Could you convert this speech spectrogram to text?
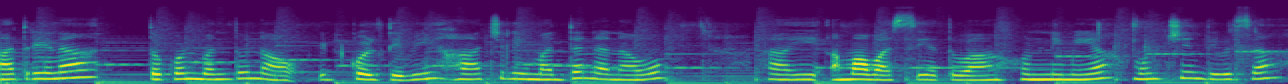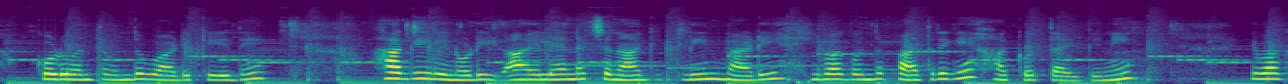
ಮಾತ್ರೆನ ತೊಗೊಂಡು ಬಂದು ನಾವು ಇಟ್ಕೊಳ್ತೀವಿ. ಆ್ಯಕ್ಚುಲಿ ಈ ಮದ್ದನ್ನು ನಾವು ಈ ಅಮಾವಾಸ್ಯೆ ಅಥವಾ ಹುಣ್ಣಿಮೆಯ ಮುಂಚಿನ ದಿವಸ ಕೊಡುವಂಥ ಒಂದು ವಾಡಿಕೆ ಇದೆ. ಹಾಗೆ ಇಲ್ಲಿ ನೋಡಿ, ಆ ಎಲೆಯನ್ನು ಚೆನ್ನಾಗಿ ಕ್ಲೀನ್ ಮಾಡಿ ಇವಾಗ ಒಂದು ಪಾತ್ರೆಗೆ ಹಾಕೋತಾ ಇದ್ದೀನಿ. ಇವಾಗ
